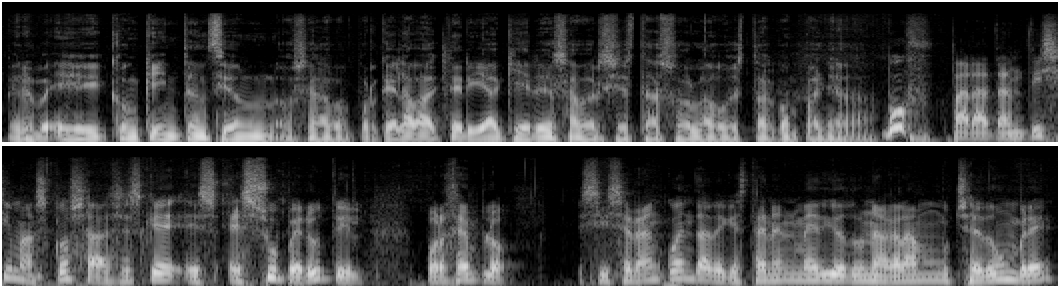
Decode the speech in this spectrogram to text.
Pero ¿y ¿con qué intención? O sea, ¿por qué la bacteria quiere saber si está sola o está acompañada? Uf, para tantísimas cosas. Es que es súper útil. Por ejemplo, si se dan cuenta de que están en medio de una gran muchedumbre,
